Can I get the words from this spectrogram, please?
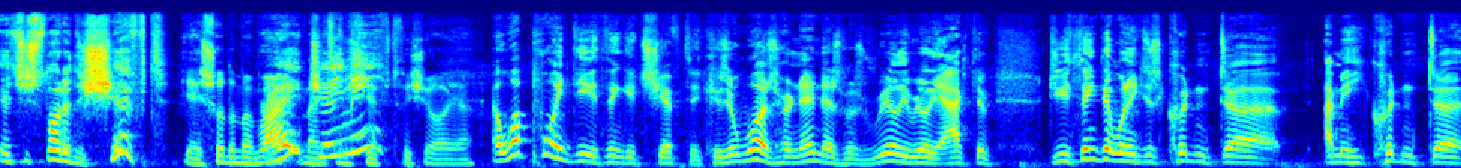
it just started to shift. Yeah, show them a Right, momentum Jamie? shift for sure. Yeah. At what point do you think it shifted? Because it was Hernandez was really, really active. Do you think that when he just couldn't? Uh, I mean, he couldn't. Uh,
